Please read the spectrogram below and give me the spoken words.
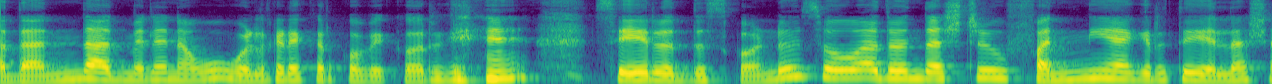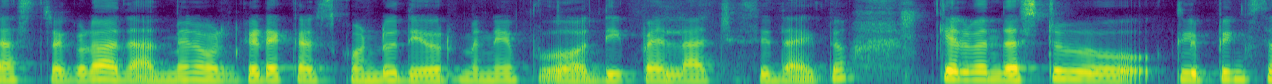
ಅದಂದಾದಮೇಲೆ ನಾವು ಒಳಗಡೆ ಕರ್ಕೋಬೇಕು ಅವ್ರಿಗೆ ಸೇರೊದ್ದಿಸ್ಕೊಂಡು ಸೊ ಅದೊಂದಷ್ಟು ಫನ್ನಿ ಆಗಿರುತ್ತೆ ಎಲ್ಲ ಶಾಸ್ತ್ರಗಳು. ಅದಾದಮೇಲೆ ಒಳಗಡೆ ಕರೆಸ್ಕೊಂಡು ದೇವ್ರ ಮನೆ ದೀಪ ಎಲ್ಲ ಹಚ್ಚಿಸಿದ್ದಾಯಿತು. ಕೆಲವೊಂದಷ್ಟು ಕ್ಲಿಪ್ಪಿಂಗ್ಸ್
